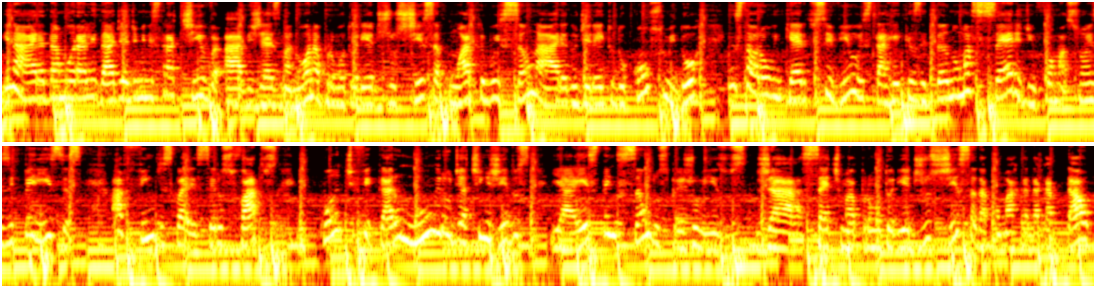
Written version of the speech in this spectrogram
e na área da moralidade administrativa. A 29ª Promotoria de Justiça, com atribuição na área do direito do consumidor, instaurou o inquérito civil e está requisitando uma série de informações e perícias a fim de esclarecer os fatos e quantificar o número de atingidos e a extensão dos prejuízos. Já a sétima Promotoria de Justiça da Comarca da Capital,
